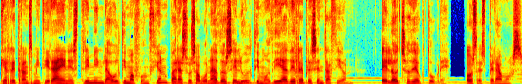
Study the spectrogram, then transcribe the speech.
que retransmitirá en streaming la última función para sus abonados el último día de representación, el 8 de octubre. Os esperamos.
